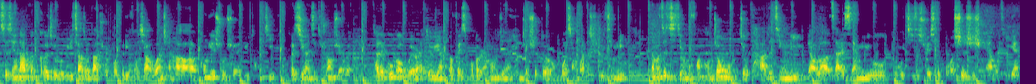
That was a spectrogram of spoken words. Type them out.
此前他本科就读于加州大学伯克利分校，完成了工业数学与统计和计算机的双学位。他在 Google、微软研究院和 Facebook 人工智能研究室都有过相关的实习经历。那么这期节目访谈中，我们就他的经历聊了在 CMU 读机器学习的博士是什么样的体验，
